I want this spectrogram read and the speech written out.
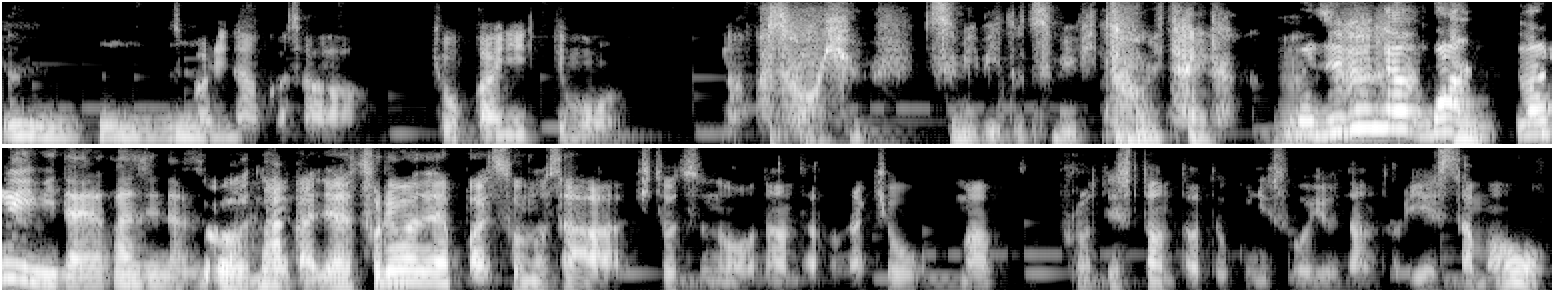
うんうんうん。つまりなんかさ、教会に行っても、なんかそういう罪人罪人みたいな。うん自分がだ悪いみたいな感じになる。そう、なんか、いや、それはやっぱそのさ、一つの、なんだろうな、教、まあ、プロテスタントは特にそういう、なんだろう、イエス様を、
